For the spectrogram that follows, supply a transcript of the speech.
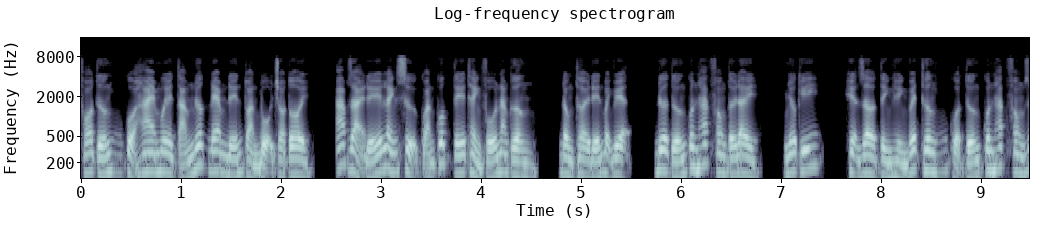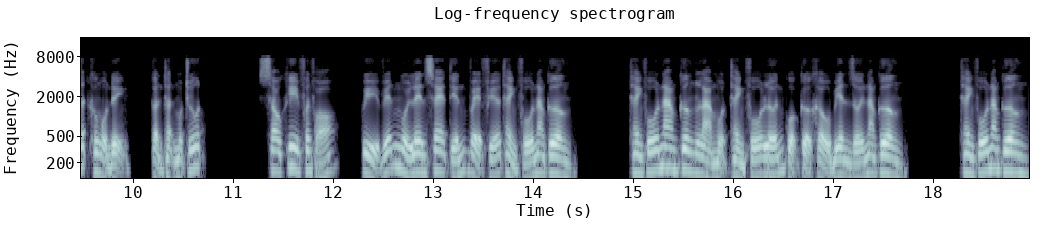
phó tướng của hai mươi tám nước đem đến toàn bộ cho tôi, áp giải đế lãnh sự quán quốc tế thành phố nam cương đồng thời đến bệnh viện, đưa tướng quân hắc phong tới đây. Nhớ kỹ, hiện giờ tình hình vết thương của tướng quân hắc phong rất không ổn định, cẩn thận một chút. Sau khi phân phó, quỷ viễn ngồi lên xe tiến về phía thành phố nam cương thành phố nam cương là một thành phố lớn của cửa khẩu biên giới nam cương thành phố nam cương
